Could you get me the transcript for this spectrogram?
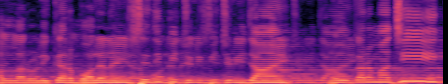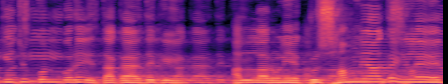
আল্লাহর অলিকার বলে নাই সে যে পিছনি পিছনি যায়। নৌকার মাঝি কিছুক্ষণ পরে তাকায় দেখে আল্লাহর উনি একটু সামনে আগাইলেন।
